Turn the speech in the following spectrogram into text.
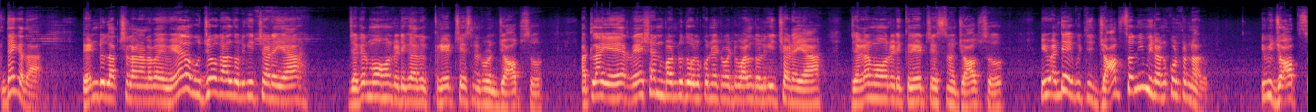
అంతే కదా? రెండు లక్షల నలభై వేల ఉద్యోగాలు తొలగించాడయ్యా. జగన్మోహన్ రెడ్డి గారు క్రియేట్ చేసినటువంటి జాబ్స్. అట్లాగే రేషన్ బండ్లు తోలుకునేటువంటి వాళ్ళని తొలగించాడయ్యా. జగన్మోహన్ రెడ్డి క్రియేట్ చేసిన జాబ్స్. ఇవి అంటే వీటి జాబ్స్ అని మీరు అనుకుంటున్నారు. ఇవి జాబ్స్.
